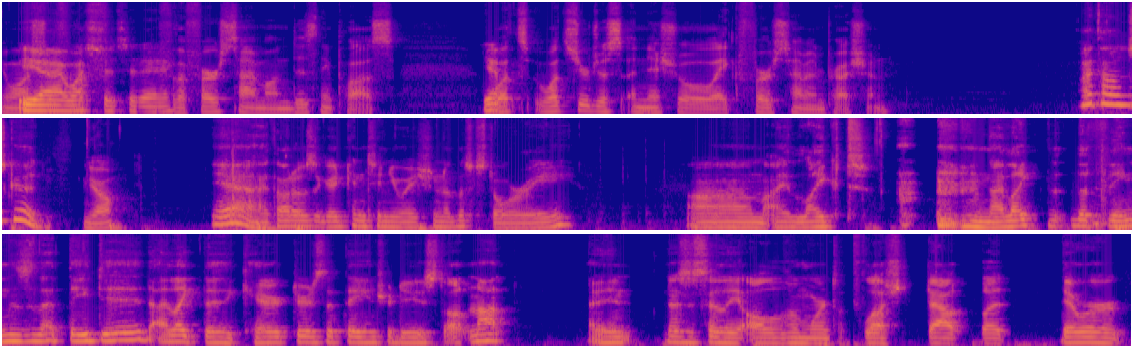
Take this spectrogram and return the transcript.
You watched yeah, I watched the, it today. for the first time on Disney Plus. Yep. What's what's your just initial like first time impression? I thought it was good. Yeah. Yeah, I thought it was a good continuation of the story. Um, I liked, I liked the, things that they did. I liked the characters that they introduced. Not, I didn't necessarily all of them weren't flushed out, but there were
